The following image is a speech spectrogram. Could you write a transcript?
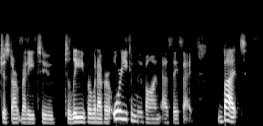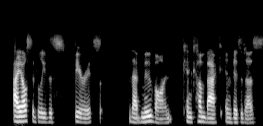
just aren't ready to to leave or whatever, or you can move on, as they say. But I also believe the spirits that move on can come back and visit us,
